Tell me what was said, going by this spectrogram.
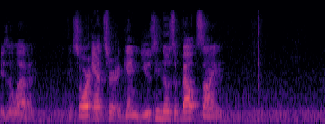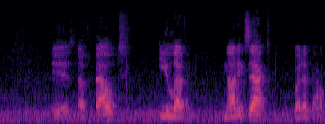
is 11. And so our answer, again, using those about signs, is about 11. Not exact, but about.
